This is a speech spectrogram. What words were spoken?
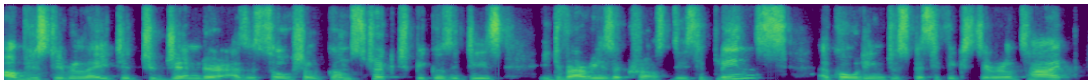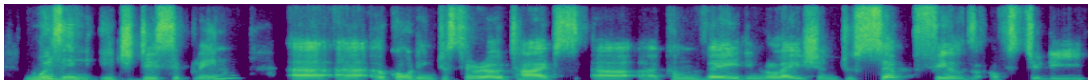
obviously related to gender as a social construct because it is it varies across disciplines according to specific stereotype within each discipline according to stereotypes uh, conveyed in relation to subfields of study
